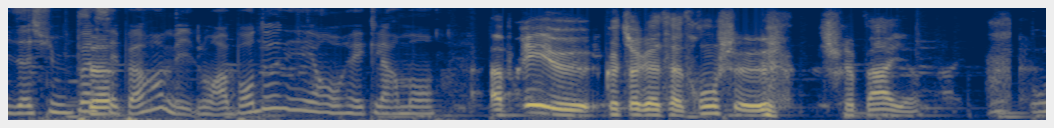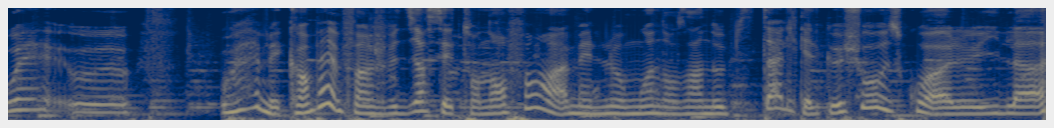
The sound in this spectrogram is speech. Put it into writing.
Ils assument pas Ça- ses parents, mais ils l'ont abandonné en vrai, clairement. Après, euh, quand tu regardes sa tronche, euh, je ferais pareil. Hein. Ouais, euh... ouais, mais quand même, enfin, je veux dire, c'est ton enfant, amène-le au moins dans un hôpital, quelque chose, quoi. Le- Il a,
